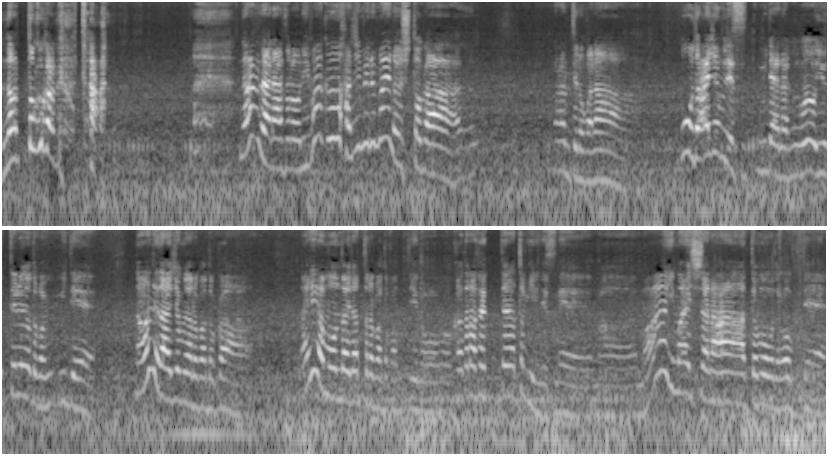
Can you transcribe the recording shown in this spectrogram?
納得感があった。なんだな、そのリワーク始める前の人が、なんていうのかな、もう大丈夫ですみたいなことを言ってるのとか見て、なんで大丈夫なのかとか、何が問題だったのかとかっていうのを語らせてた時にですね、まあ、まあ、いまいちだなーって思うことが多くて、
